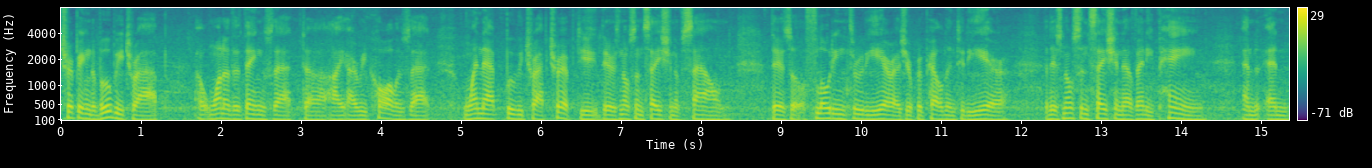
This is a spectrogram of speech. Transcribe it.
tripping the booby trap, uh, one of the things that uh, I, I, recall is that when that booby trap tripped, you, there's no sensation of sound. There's a floating through the air as you're propelled into the air. There's no sensation of any pain. And, and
